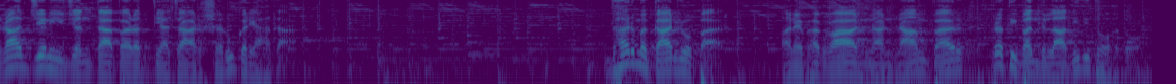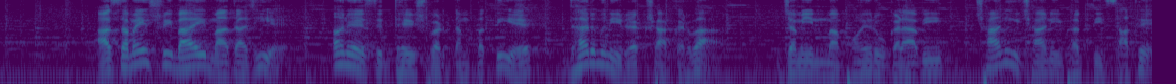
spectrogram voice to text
રાજ્યની જનતા પર અત્યાચાર શરૂ કર્યા હતા ધર્મ કાર્યો પર અને ભગવાનના નામ પર પ્રતિબંધ લાદી દીધો હતો આ સમયે શ્રીબાઈ માતાજીએ અને સિદ્ધેશ્વર દંપતીએ ધર્મની રક્ષા કરવા જમીનમાં ભોંયરું ગળાવી છાની છાની ભક્તિ સાથે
